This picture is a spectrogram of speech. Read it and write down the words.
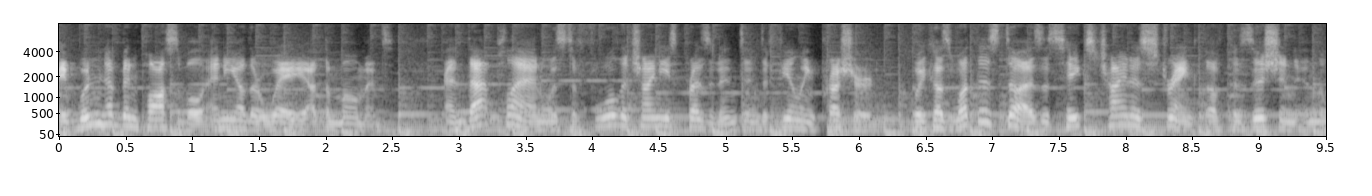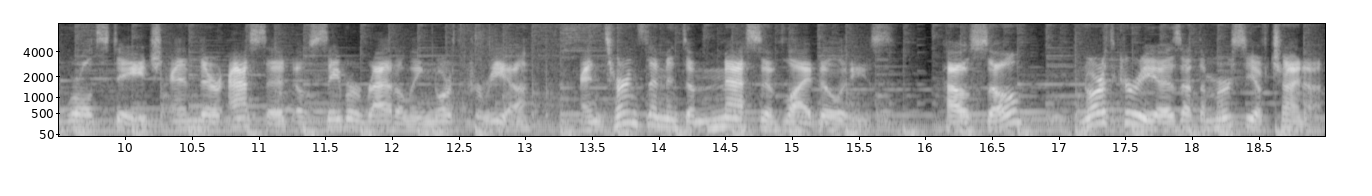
It wouldn't have been possible any other way at the moment. And that plan was to fool the Chinese president into feeling pressured, because what this does is takes China's strength of position in the world stage and their asset of saber rattling North Korea and turns them into massive liabilities. How so? North Korea is at the mercy of China.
